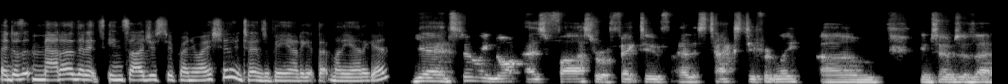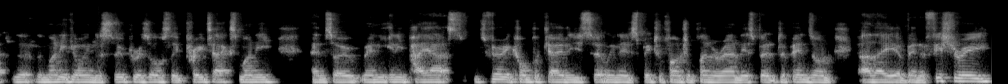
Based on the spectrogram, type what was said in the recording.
And does it matter that it's inside your superannuation in terms of being able to get that money out again? Yeah, it's certainly not as fast or effective, and it's taxed differently. Um, in terms of that, the, the, money going to super is obviously pre-tax money, and so any any payouts, it's very complicated. You certainly need to speak to a financial planner around this, but it depends on are they a beneficiary,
